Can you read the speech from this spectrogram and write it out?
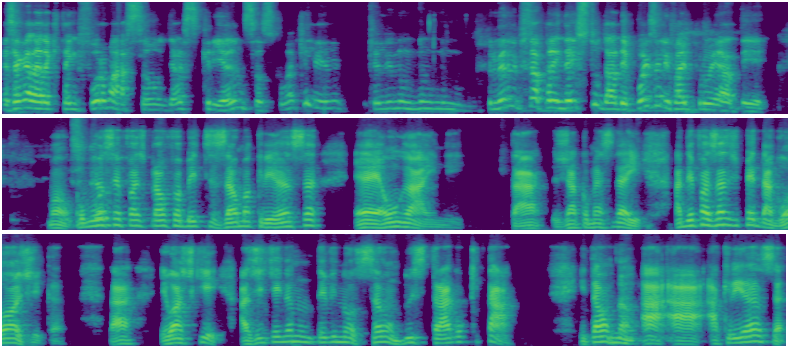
mas a galera que está em formação das crianças, como é que ele, que ele não, não, não, Primeiro ele precisa aprender a estudar, depois ele vai para o EAD. Bom, Isso como que... você faz para alfabetizar uma criança é, online? Tá? Já começa daí. A defasagem pedagógica, tá? eu acho que a gente ainda não teve noção do estrago que está. Então, a, a, a, criança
